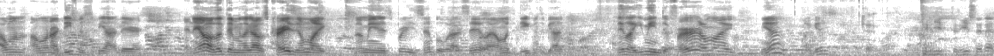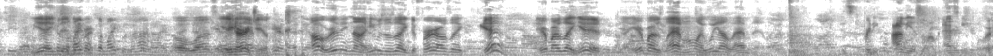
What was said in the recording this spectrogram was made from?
I want I want our defense to be out there, and they all looked at me like I was crazy. I'm like, I mean, it's pretty simple what I said. Like, I want the defense to be out there. They like, you mean defer? I'm like, yeah, I guess. Okay. Did he, did he say that to you? Yeah, he Because the did. mic, the mic was on. And I, Oh, was? Yeah, We heard you. hear that. Yeah. Oh, really? Nah, he was just like defer. I was like, yeah. Everybody was like, yeah. Like, everybody was laughing. I'm like, what y'all laughing at? Like, it's pretty obvious what I'm asking for.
